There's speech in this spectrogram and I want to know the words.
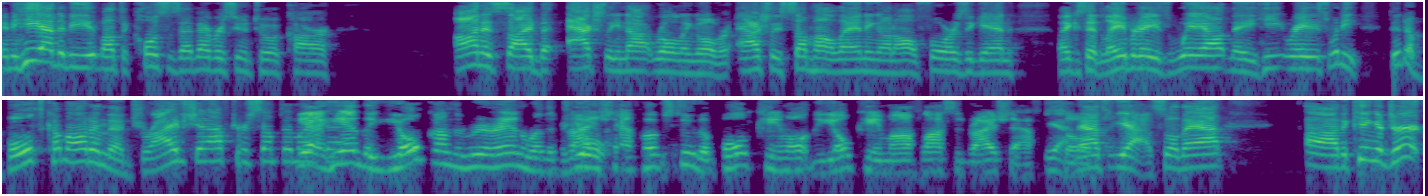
I mean, he had to be about the closest I've ever seen to a car on its side, but actually not rolling over. Actually, somehow landing on all fours again. Like I said, Labor Day is way out in the heat race. What he did a bolt come out in the drive shaft or something? Like that. Yeah, like he had the yoke on the rear end where the drive shaft hooks to. The bolt came out and the yoke came off, lost the drive shaft. Yeah, so. that's yeah. So that uh, the King of Dirt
